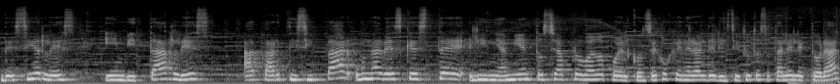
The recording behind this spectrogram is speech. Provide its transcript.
decirles, invitarles a participar una vez que este lineamiento sea aprobado por el Consejo General del Instituto Estatal Electoral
